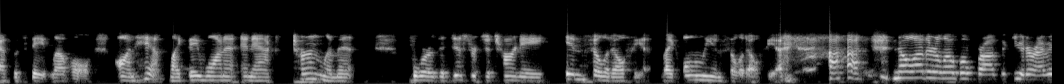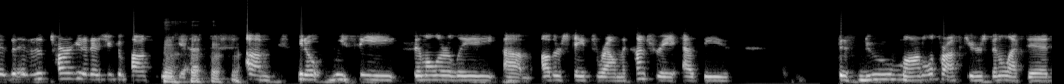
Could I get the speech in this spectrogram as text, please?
at the state level on him. Like they want to enact term limits for the district attorney in Philadelphia, like only in Philadelphia. no other local prosecutor. I mean, it's as targeted as you can possibly get. um, you know, we see similarly um, other states around the country as these this new model of prosecutors been elected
